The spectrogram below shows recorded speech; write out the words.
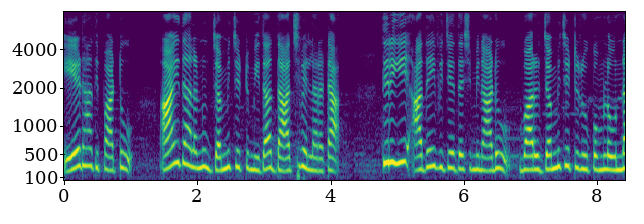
ఏడాది పాటు ఆయుధాలను జమ్మి చెట్టు మీద దాచి వెళ్ళారట. తిరిగి అదే విజయదశమి నాడు వారు జమ్మి చెట్టు రూపంలో ఉన్న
